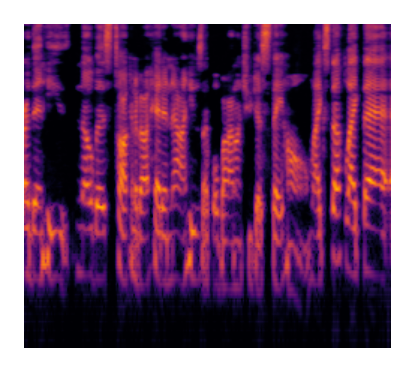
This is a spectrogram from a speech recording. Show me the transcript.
Or then he's Nova's talking about heading out. He was like, Well, why don't you just stay home? Like stuff like that.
